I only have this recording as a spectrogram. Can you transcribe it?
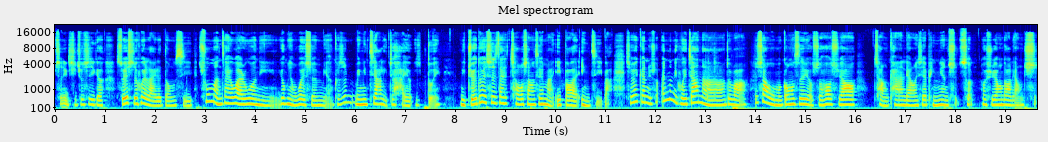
生理期就是一个随时会来的东西。出门在外，如果你又没有卫生棉，可是明明家里就还有一堆，你绝对是在超商先买一包来应急吧？谁会跟你说，哎，那你回家拿啊，对吧？就像我们公司有时候需要。场勘量一些平面尺寸，会需要用到量尺。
